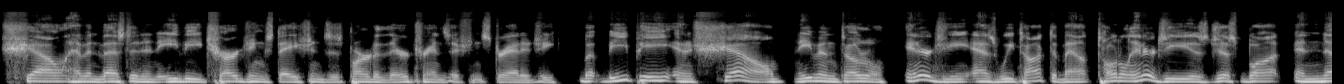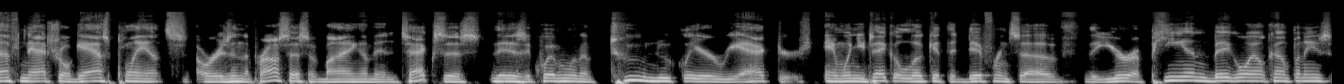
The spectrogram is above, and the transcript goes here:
Shell have invested in EV charging stations as part of their transition strategy. But BP and Shell, and even Total Energy, as we talked about, Total Energy has just bought enough natural gas plants or is in the process of buying them in Texas that is equivalent of two nuclear reactors. And when you take a look at the difference of the European big oil companies,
